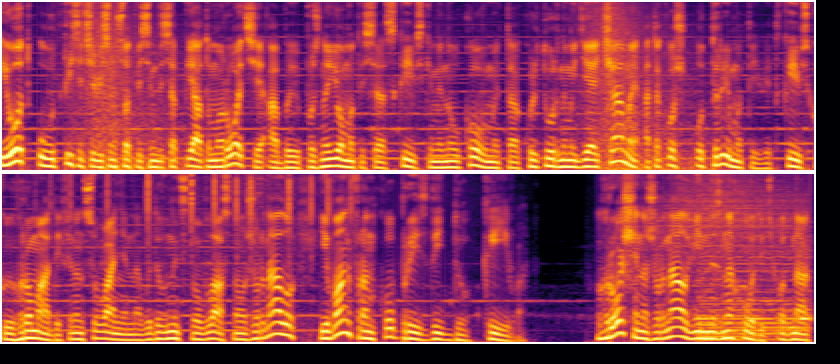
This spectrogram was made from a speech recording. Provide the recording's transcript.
І от у 1885 році, аби познайомитися з київськими науковими та культурними діячами, а також отримати від київської громади фінансування на видавництво власного журналу, Іван Франко приїздить до Києва. Гроші на журнал він не знаходить, однак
